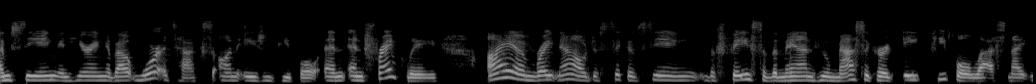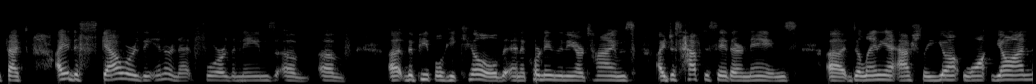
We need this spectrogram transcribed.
I'm seeing and hearing about more attacks on Asian people. And and frankly, I am right now just sick of seeing the face of the man who massacred eight people last night. In fact, I had to scour the internet for the names of of uh, the people he killed. And according to the New York Times, I just have to say their names: uh, Delaina Ashley Yaun,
